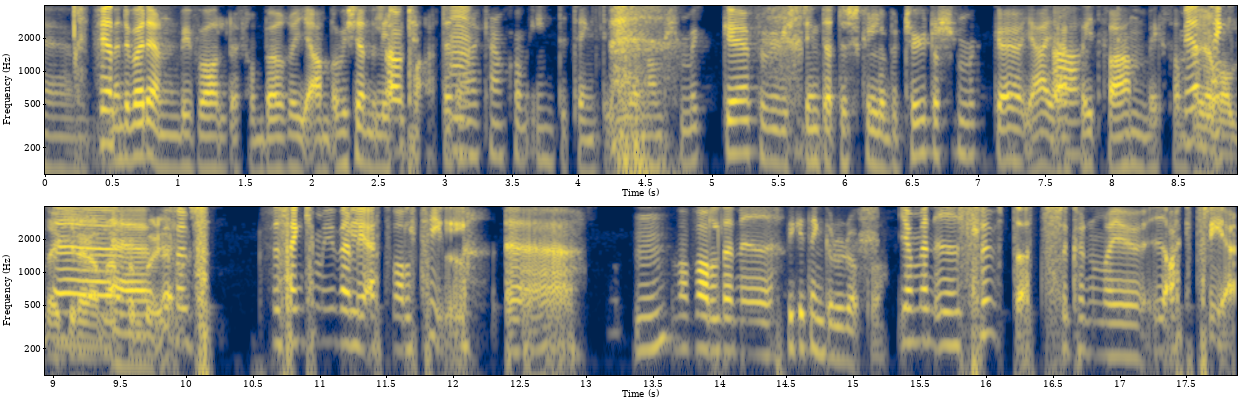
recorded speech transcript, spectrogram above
Eh, men det var den vi valde från början och vi kände lite okay. bara att den här mm. kanske de inte tänkte igenom så mycket för vi visste inte att det skulle betyda så mycket. Ja, ja, ja. skit fan liksom. Men jag, jag tänkte, valde gröna från början. För, för sen kan man ju välja ett val till. Uh, mm. Vad valde ni? Vilket tänker du då på? Ja, men i slutet så kunde man ju i akt 3,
